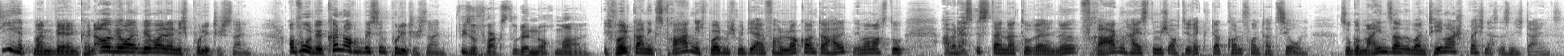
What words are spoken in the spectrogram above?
Die hätte man wählen können. Aber wir wollen, wir wollen ja nicht politisch sein. Obwohl, wir können auch ein bisschen politisch sein. Wieso fragst du denn nochmal? Ich wollte gar nichts fragen, ich wollte mich mit dir einfach locker unterhalten. Immer machst du, aber das ist dein Naturell, ne? Fragen heißt nämlich auch direkt wieder Konfrontation. So gemeinsam über ein Thema sprechen, das ist nicht deins.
